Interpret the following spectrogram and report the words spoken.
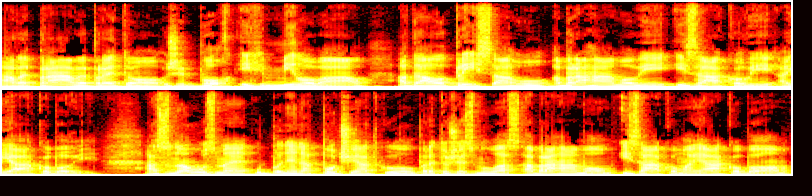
ale práve preto, že Boh ich miloval a dal prísahu Abrahámovi, Izákovi a Jákobovi. A znovu sme úplne na počiatku, pretože zmluva s Abrahámom, Izákom a Jákobom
